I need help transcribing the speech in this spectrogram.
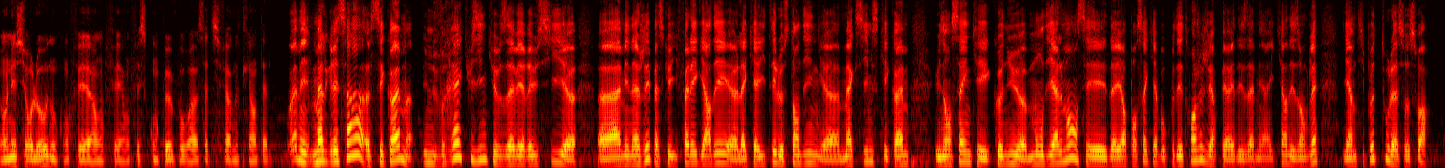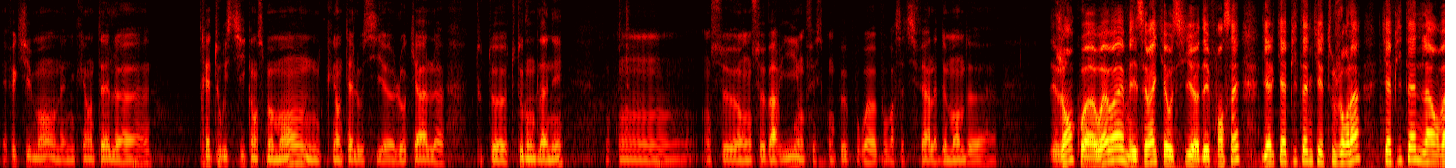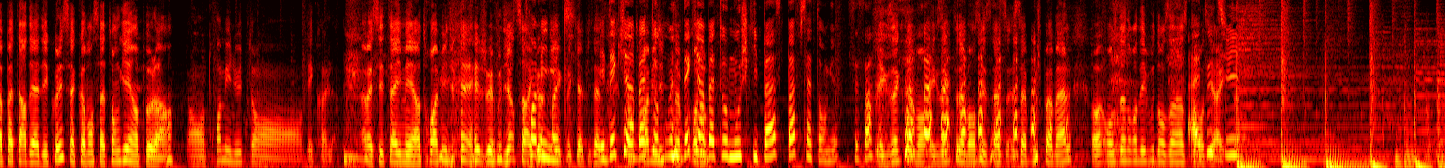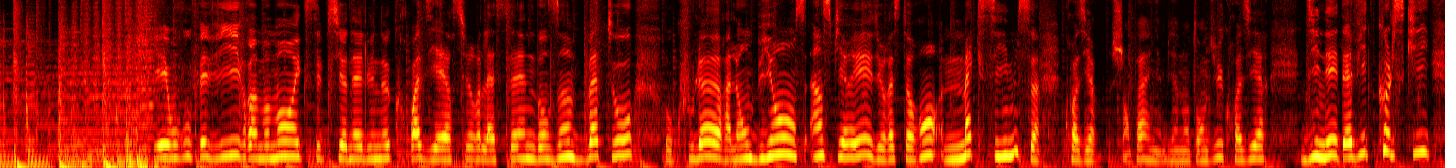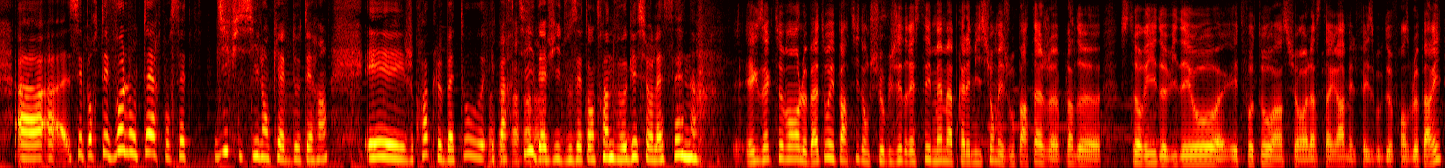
On est sur l'eau, donc on fait, on fait, on fait ce qu'on peut pour euh, satisfaire notre clientèle. Ouais, mais malgré ça, c'est quand même une vraie cuisine que vous avez réussi euh, euh, à aménager parce qu'il fallait garder euh, la qualité, le standing euh, Maxims, qui est quand même une enseigne qui est connue euh, mondialement. C'est d'ailleurs pour ça qu'il y a beaucoup d'étrangers. J'ai repéré des Américains, des Anglais. Il y a un petit peu de tout là ce soir. Effectivement, on a une clientèle euh, très touristique en ce moment, une clientèle aussi euh, locale euh, tout, euh, tout au long de l'année. Donc on, on se, on se varie, on fait ce qu'on peut pour euh, pouvoir satisfaire la demande. euh, Des gens, quoi. Ouais, ouais, mais c'est vrai qu'il y a aussi euh, des Français. Il y a le capitaine qui est toujours là. Capitaine, là, on va pas tarder à décoller. Ça commence à tanguer un peu là. hein. Dans trois minutes, on décolle. Ah ouais, c'est timé. Hein. Trois minutes. Je vais vous dire, ça rigole pas avec le capitaine. Et dès qu'il y a un bateau, minutes, top dès qu'il y a un chrono. bateau mouche qui passe, paf, ça tangue. C'est ça? Exactement, exactement, c'est ça, ça, ça bouge pas mal. On se donne rendez-vous dans un instant À en tout de direct. suite. Et on vous fait vivre un moment exceptionnel, une croisière sur la Seine dans un bateau aux couleurs, à l'ambiance inspirée du restaurant Maxims. Croisière champagne, bien entendu, croisière dîner. David Kolski s'est porté volontaire pour cette difficile enquête de terrain. Et je crois que le bateau est parti. David, vous êtes en train de voguer sur la Seine. Exactement, le bateau est parti, donc je suis obligé de rester même après l'émission, mais je vous partage plein de stories, de vidéos et de photos hein, sur l'Instagram et le Facebook de France Bleu Paris.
